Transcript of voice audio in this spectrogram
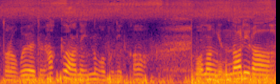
같더라고요. 애들 학교 안에 있는 거 보니까 워낙 옛날이라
